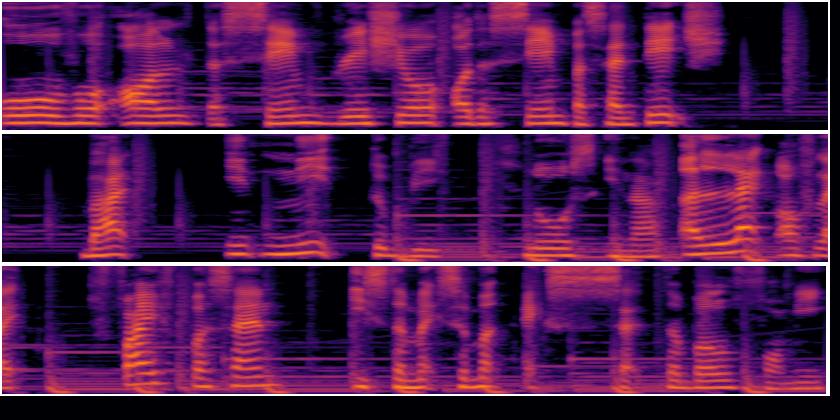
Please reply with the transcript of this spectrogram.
overall the same ratio or the same percentage, but it need to be close enough. A lack of like 5% is the maximum acceptable for me.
